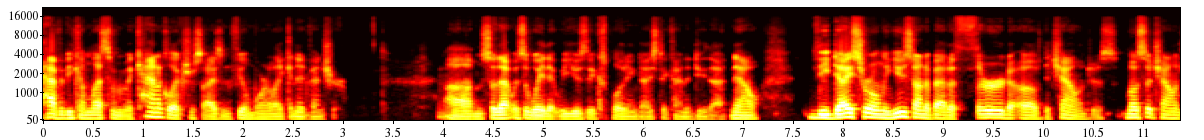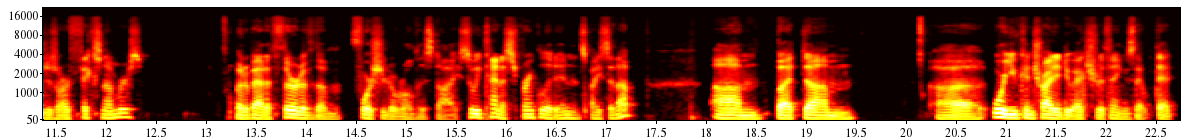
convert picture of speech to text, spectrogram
have it become less of a mechanical exercise and feel more like an adventure. Mm-hmm. Um, so that was the way that we used the exploding dice to kind of do that. Now, the dice are only used on about a third of the challenges. Most of the challenges are fixed numbers, but about a third of them force you to roll this die. So we kind of sprinkle it in and spice it up. Um, but um, uh, or you can try to do extra things that that,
